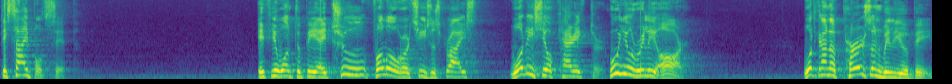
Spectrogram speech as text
discipleship. If you want to be a true follower of Jesus Christ, what is your character? Who you really are? What kind of person will you be?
